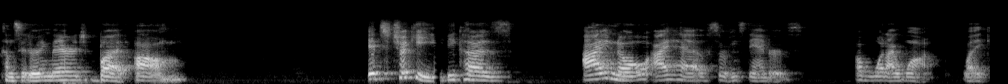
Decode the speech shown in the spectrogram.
considering marriage. But um, it's tricky because I know I have certain standards of what I want. Like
